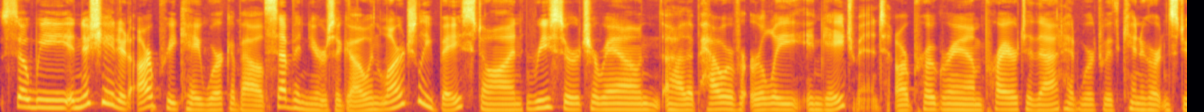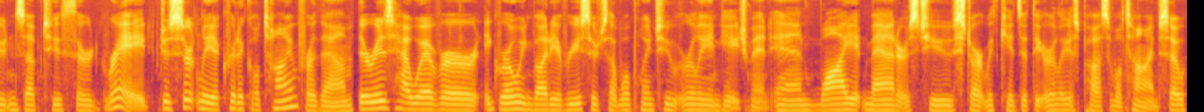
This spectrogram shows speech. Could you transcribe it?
So, we initiated our pre K work about seven years ago and largely based on research around uh, the power of early engagement. Our program prior to that had worked with kindergarten students up to third grade, which is certainly a critical time for them. There is, however, a growing body of research that will point to early engagement and why it matters to start with kids at the earliest possible time. So,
